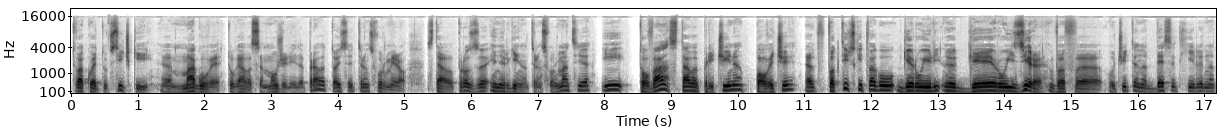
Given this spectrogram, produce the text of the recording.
това, което всички е, магове тогава са можели да правят, той се е трансформирал. Става въпрос за енергийна трансформация и това става причина повече. Е, фактически това го герои, е, героизира в е, очите на 10 000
